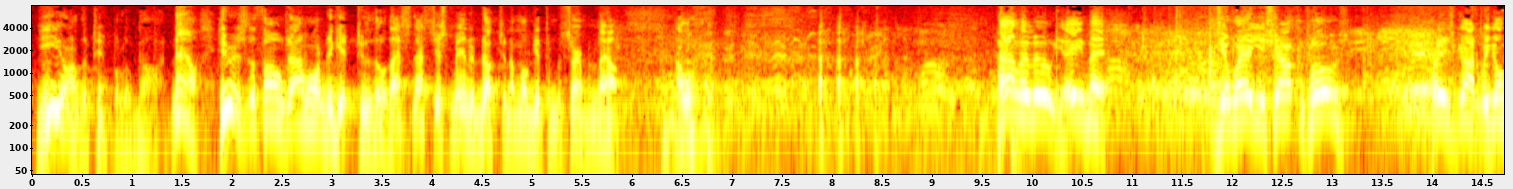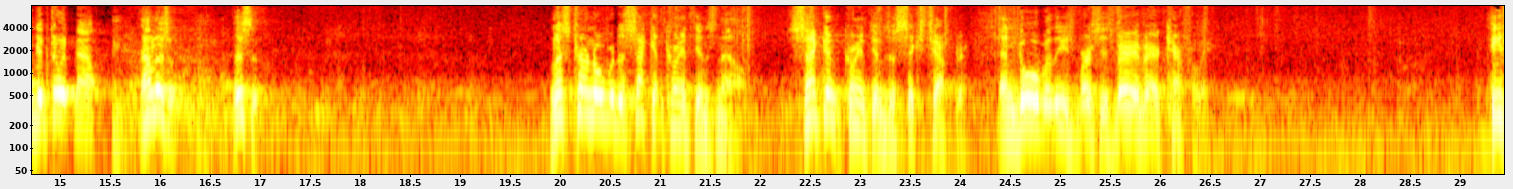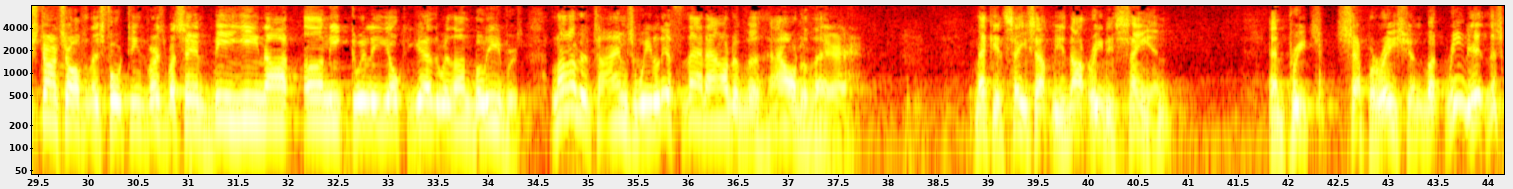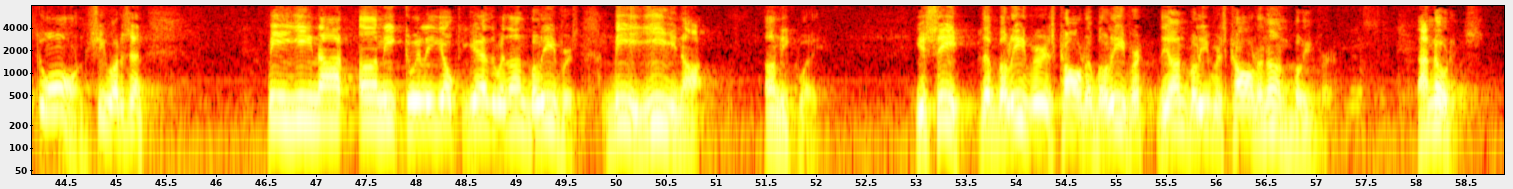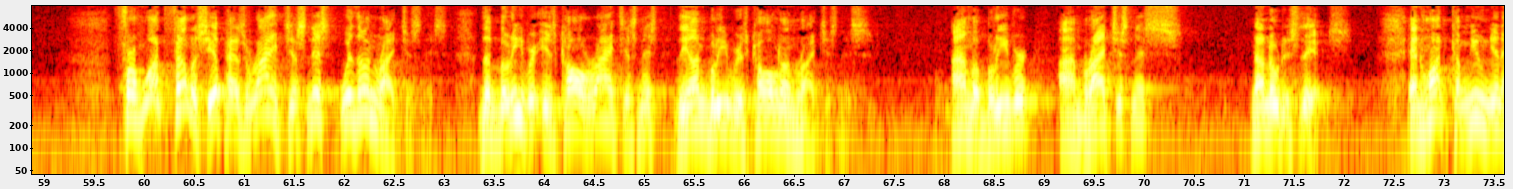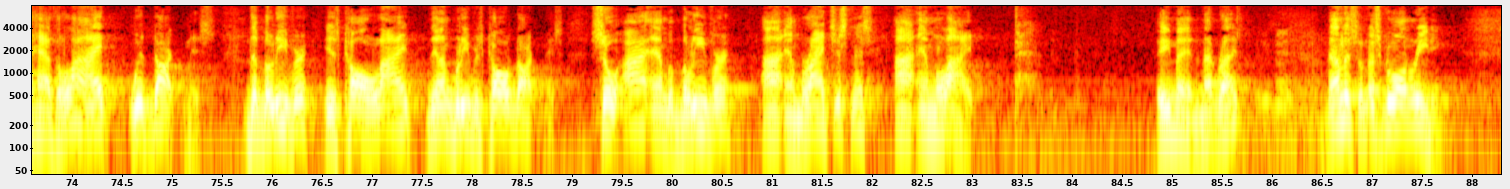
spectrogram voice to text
Ye are the temple of God. Now, here's the thongs I wanted to get to, though. That's, that's just my introduction. I'm going to get to my sermon now. Hallelujah. Amen. Did you wear your shouting clothes? Praise God. We're going to get to it now. Now, listen. Listen. Let's turn over to Second Corinthians now. Second Corinthians, the sixth chapter, and go over these verses very, very carefully. He starts off in this 14th verse by saying, Be ye not unequally yoked together with unbelievers. A lot of times we lift that out of, uh, out of there. Make it say something he's not really saying and preach separation, but read it. Let's go on. See what it said. Be ye not unequally yoked together with unbelievers. Be ye not unequally. You see, the believer is called a believer, the unbeliever is called an unbeliever. Now, notice. For what fellowship has righteousness with unrighteousness? The believer is called righteousness, the unbeliever is called unrighteousness. I'm a believer, I'm righteousness. Now, notice this. And what communion hath light with darkness? The believer is called light, the unbeliever is called darkness. So I am a believer, I am righteousness, I am light. Amen. Isn't that right? Amen. Now listen, let's go on reading.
